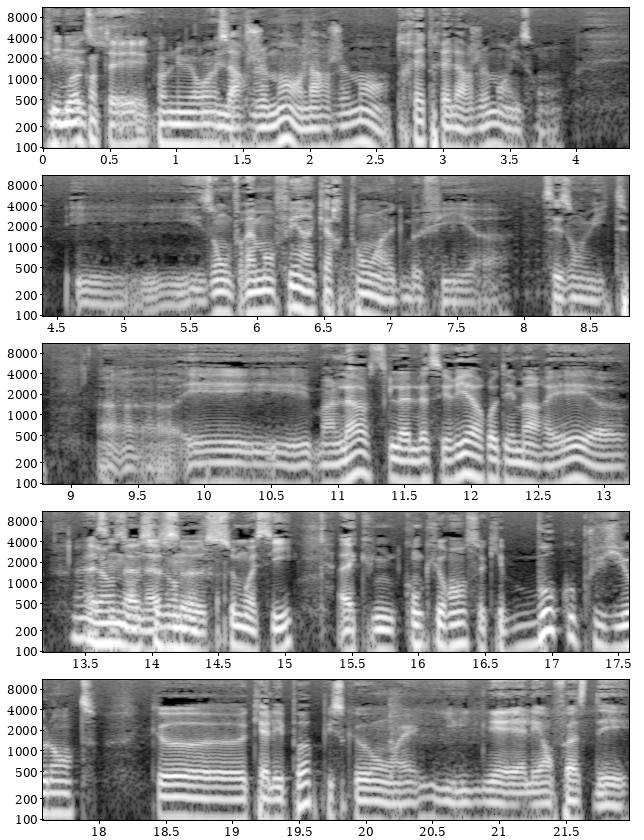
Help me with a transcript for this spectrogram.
du mois quand, le numéro 1 largement, largement, très très largement. Ils ont, ils, ils ont vraiment fait un carton avec Buffy saison 8. Euh, et ben là, la, la série a redémarré euh, on à saison 9 saison ce, 9. ce mois-ci avec une concurrence qui est beaucoup plus violente que qu'à l'époque puisque on- il est- elle est en face des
